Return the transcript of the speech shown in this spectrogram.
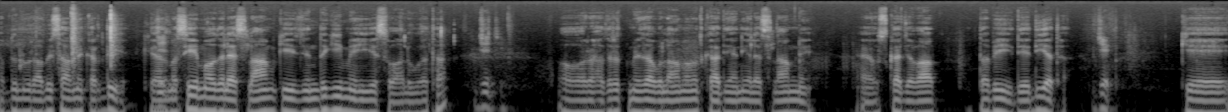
عبد الرابی صاحب نے کر دی ہے۔ کہ جی. مسیح محدود علیہ السلام کی زندگی میں ہی یہ سوال ہوا تھا۔ جی جی۔ اور حضرت مرزا غلام محمد قادیانی علیہ السلام نے اس کا جواب تبھی دے دیا تھا جی۔ کہ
